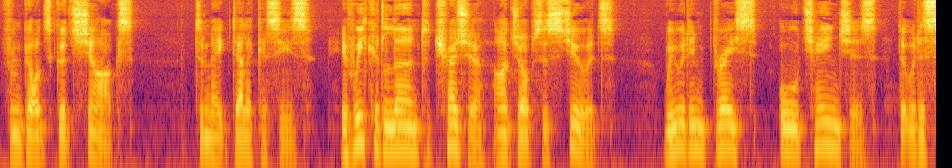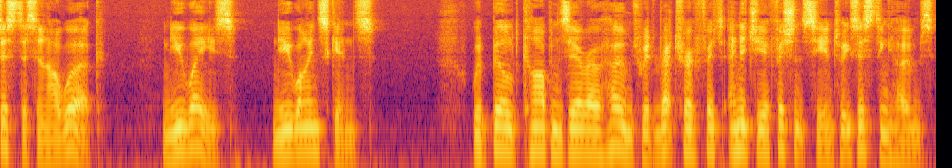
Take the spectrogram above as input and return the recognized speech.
from God's good sharks to make delicacies. If we could learn to treasure our jobs as stewards, we would embrace all changes that would assist us in our work. New ways, new wineskins, We'd build carbon zero homes. We'd retrofit energy efficiency into existing homes.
